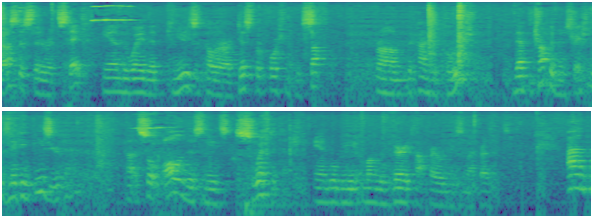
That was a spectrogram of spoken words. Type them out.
justice that are at stake and the way that communities of color are disproportionately suffering from the kinds of pollution that the Trump administration is making easier to handle. Uh, so all of this needs swift attention and will be among the very top priorities of my presidency. Um,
